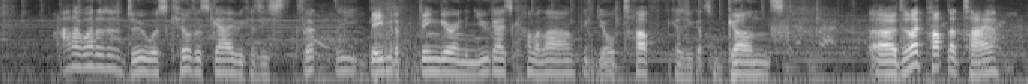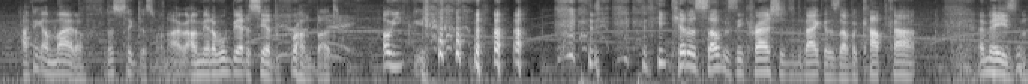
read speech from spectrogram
All I wanted to do was kill this guy because he the, gave me the finger and then you guys come along, think you're tough because you got some guns. Uh, did I pop that tire? I think I might have. Let's take this one. I, I mean, I won't be able to see at the front, but... Oh, you... he killed himself because he crashed into the back of himself, other cop car. Amazing.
